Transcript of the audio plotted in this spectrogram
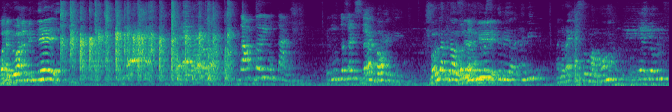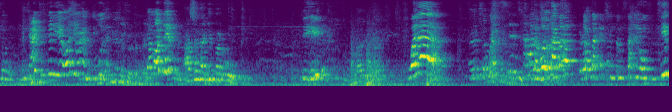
واحد بواحد باثنين ده عبقري بتاعنا المستشار ده الشيخ قلب واحد فيه. بقول لك يا أستاذ خليني بس إيه؟ اكتبي اكتبي. أنا رايح السوق مع ماما يا يوم السوق انت عايز تشتري إيه قول لي وأنا بديهولك يا ماضي عشان أجيب برغوث في إيه؟ تعالي تعالي ولا أنا مش طب هقول بص على راسك عشان انت مستحلي قوم سيب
